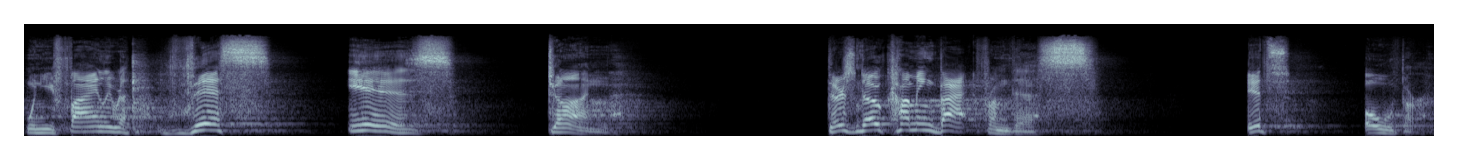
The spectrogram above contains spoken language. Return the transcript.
when you finally realize this is done. There's no coming back from this. It's over.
